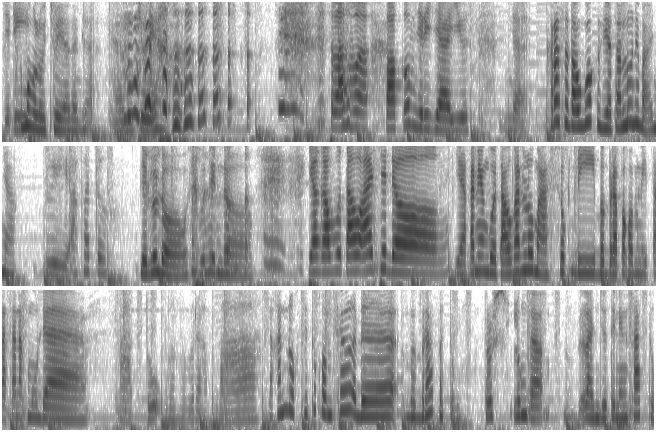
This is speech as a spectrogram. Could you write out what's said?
Jadi mau lucu ya tadi Enggak, enggak lucu ya. Selama vakum jadi jayus. Enggak. karena setahu gue kegiatan lu nih banyak Wih, apa tuh? ya lu dong sebutin dong Yang kamu tahu aja dong. ya kan yang gue tahu kan lu masuk di beberapa komunitas anak muda Satu bukan beberapa. Lah kan waktu itu Komsel ada beberapa tuh. Terus lu nggak lanjutin yang satu.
